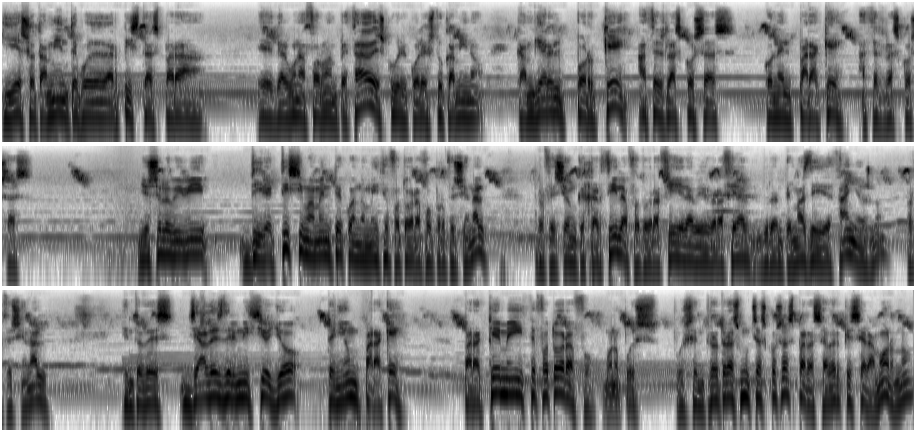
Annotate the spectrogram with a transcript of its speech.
y eso también te puede dar pistas para eh, de alguna forma empezar a descubrir cuál es tu camino, cambiar el por qué haces las cosas con el para qué haces las cosas. Yo se lo viví directísimamente cuando me hice fotógrafo profesional, profesión que ejercí, la fotografía y la videografía durante más de 10 años, ¿no? Profesional. entonces, ya desde el inicio yo tenía un para qué. ¿Para qué me hice fotógrafo? Bueno, pues, pues entre otras muchas cosas para saber qué es el amor, ¿no?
